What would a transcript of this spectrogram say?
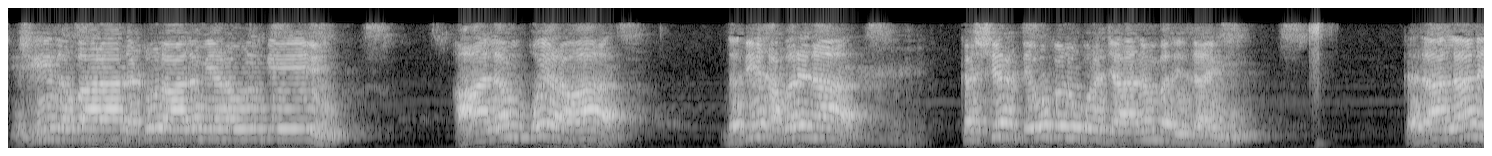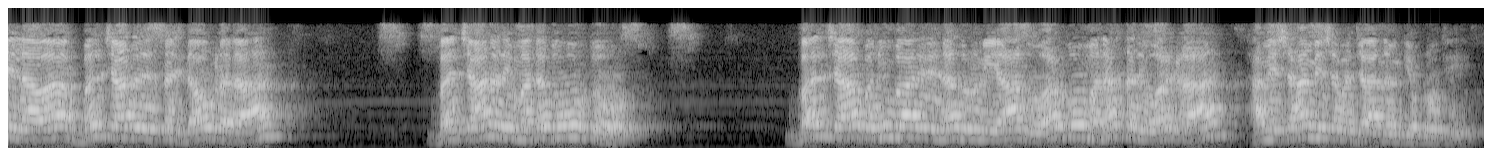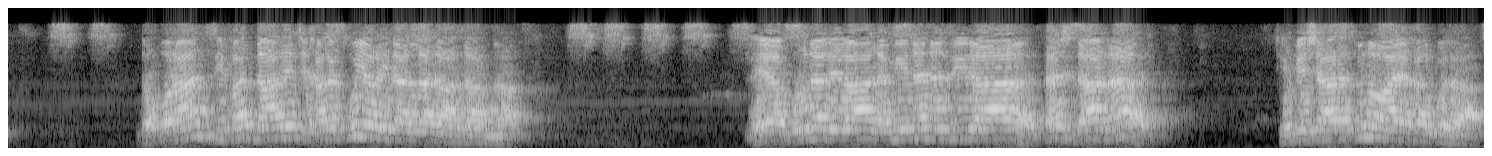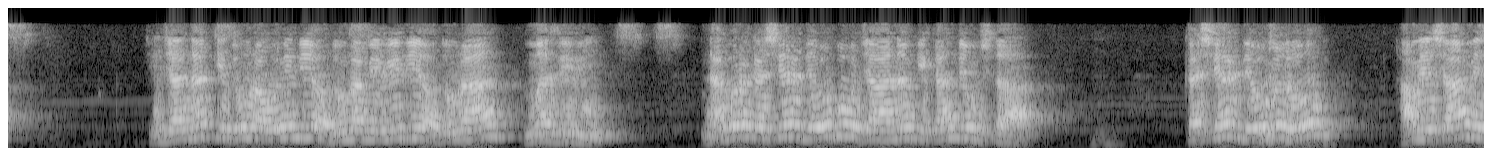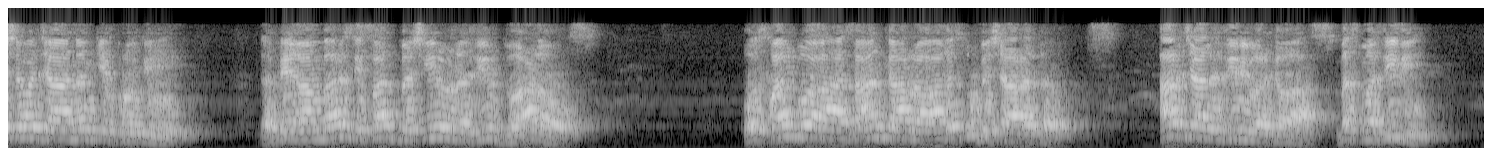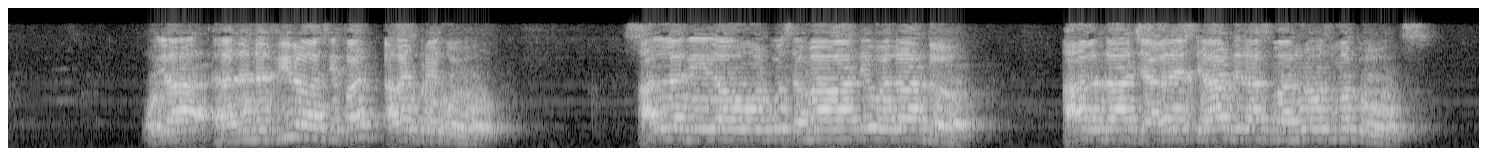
چې شي د پاره د ټول عالم يرون کې عالم او يروا د دې خبره نه که شرک دی وکړو ګور جهنم به ځای وي کدا الله نه علاوه بل چا د سجدا وکړه بل چا نه مدد وکړو بل چا په نوم باندې نظر و نیاز ورکو منښت دی ورکړه همیشه همیشه په جهنم کې پروت دی د قران صفت دا دی چې خلک کوی ری د الله د عذاب نه ليكون للعالمین نذیرا تجدانا چې بشارتونه وای خلکو لا چې جنت کې دومره ونی دی او دومره میوي دی او دومره مزي دی نګور کشر دی وګو جانم کې کندې مشتا کشر دی وګو همیشه همیشه جانم کې پروت دی د پیغمبر صفت بشیر او نذیر دواړو اوس خلکو هغه آسان کار را واغستو بشارت ار چاله زیری ورکوا بس مزیدی او یا د نذیر صفات هغه پرې خو الذي له ملک السماوات والارض هغه ذات چې هغه اختیار دی د اسمانونو او زمکو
